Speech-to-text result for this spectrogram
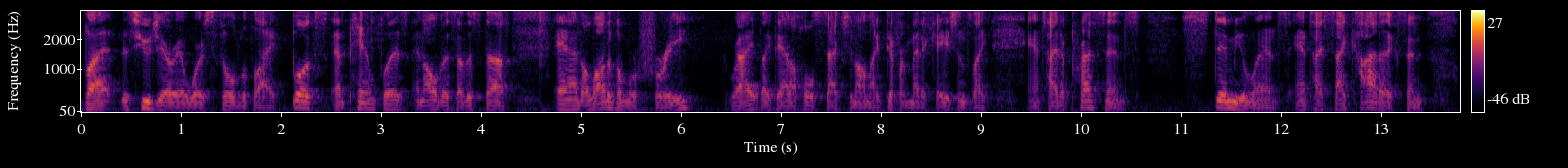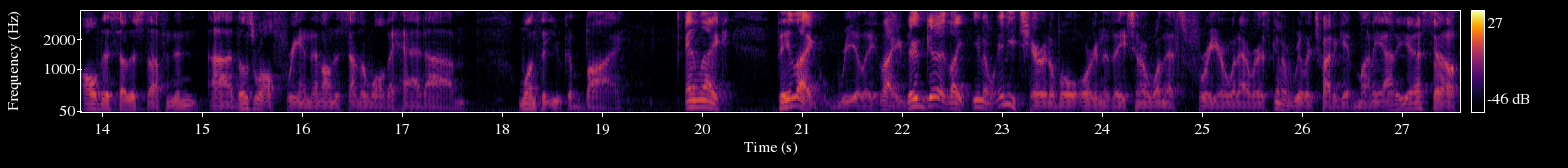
but this huge area where it's filled with like books and pamphlets and all this other stuff. And a lot of them were free right? Like they had a whole section on like different medications like antidepressants, stimulants, antipsychotics, and all this other stuff. And then uh, those were all free. And then on this other wall, they had um, ones that you could buy. And like, they like really, like they're good. Like, you know, any charitable organization or one that's free or whatever is gonna really try to get money out of you. So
